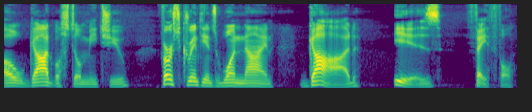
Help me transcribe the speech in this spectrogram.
oh, God will still meet you. 1 Corinthians 1 9, God is faithful,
